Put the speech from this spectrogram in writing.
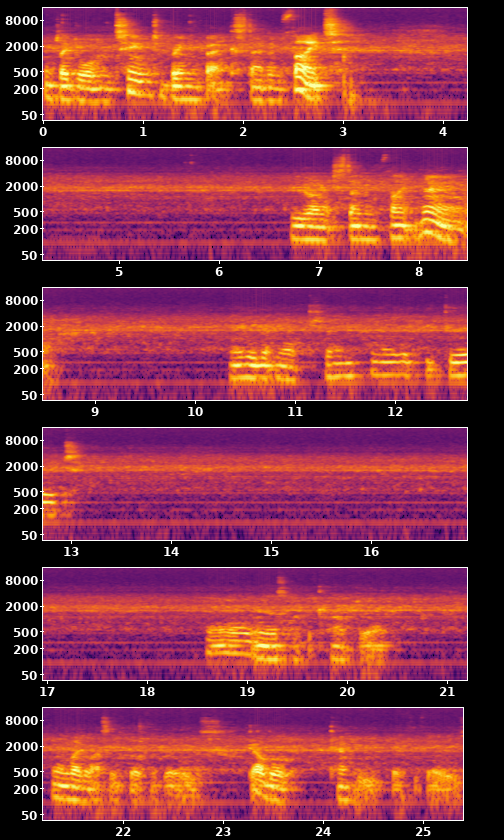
and play Dwarven Tomb to bring back Stand and Fight. I want to stand and fight now? Maybe a bit more killing power would be good. Yeah, let's look at card draw. Well, Legolas is both of those. Galdor can do both of those.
